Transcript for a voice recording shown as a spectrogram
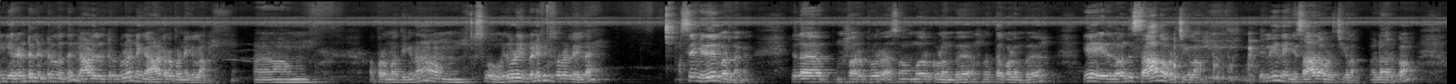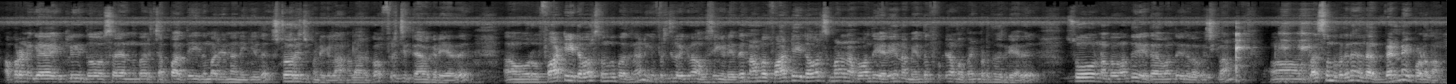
நீங்கள் ரெண்டு லிட்டர்லேருந்து நாலு லிட்டருக்குள்ளே நீங்கள் ஆர்டர் பண்ணிக்கலாம். அப்புறம் பார்த்தீங்கன்னா ஸோ இதோடைய பெனிஃபிட் சொல்லலை இல்லை சேம் இதே மாதிரி தாங்க இதில் பருப்பு ரசம் மோர் குழம்பு வத்த குழம்பு ஏ இதில் வந்து சாதம் உடச்சிக்கலாம் இதுலேயும் நீங்கள் சாதம் உடச்சிக்கலாம் நல்லாயிருக்கும். அப்புறம் நீங்கள் இட்லி தோசை இந்த மாதிரி சப்பாத்தி இது மாதிரி என்ன நீங்கள் இதை ஸ்டோரேஜ் பண்ணிக்கலாம். நல்லாயிருக்கும். ஃப்ரிட்ஜ் தேவை கிடையாது. ஒரு ஃபார்ட்டி எயிட் ஹவர்ஸ் வந்து பார்த்தீங்கன்னா நீங்கள் ஃப்ரிட்ஜில் வைக்கணும் அவசியம் கிடையாது. நம்ம ஃபார்ட்டி எயிட் ஹவர்ஸ் மேலே நம்ம வந்து எதையும் நம்ம எந்த ஃபுட்டும் நம்ம பயன்படுத்துறது கிடையாது. ஸோ நம்ம வந்து இதை வந்து இதில் வச்சுக்கலாம். ப்ளஸ் வந்து பார்த்தீங்கன்னா இதில் வெண்ணெய் போடலாம்.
